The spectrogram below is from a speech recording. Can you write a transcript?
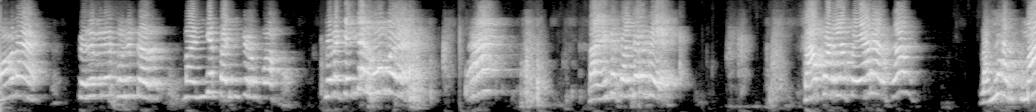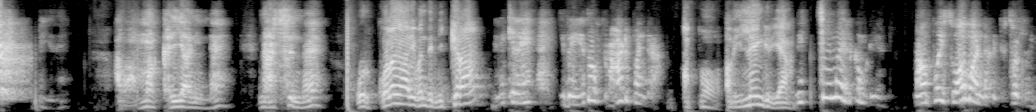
மானே பெரியவரே சொல்லிட்டாரு. நான் இங்க தங்கிக்கிறேன்ப்பா எனக்கு எங்க ரூம் நான் எங்க தங்குறது? சாப்பாடு எல்லாம் தயாரா இருக்கா? நல்லா இருக்குமா? அவ அம்மா கல்யாணி நர்ஸ் ஒரு கொலகாரி வந்து நிக்கிறா? நினைக்கிறேன். இவ ஏதோ ஃப்ராட் பண்றா. அப்போ அவ இல்லைங்கிறியா? நிச்சயமா இருக்க முடியாது. நான் போய் சோமாண்ட கிட்ட சொல்றேன்.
